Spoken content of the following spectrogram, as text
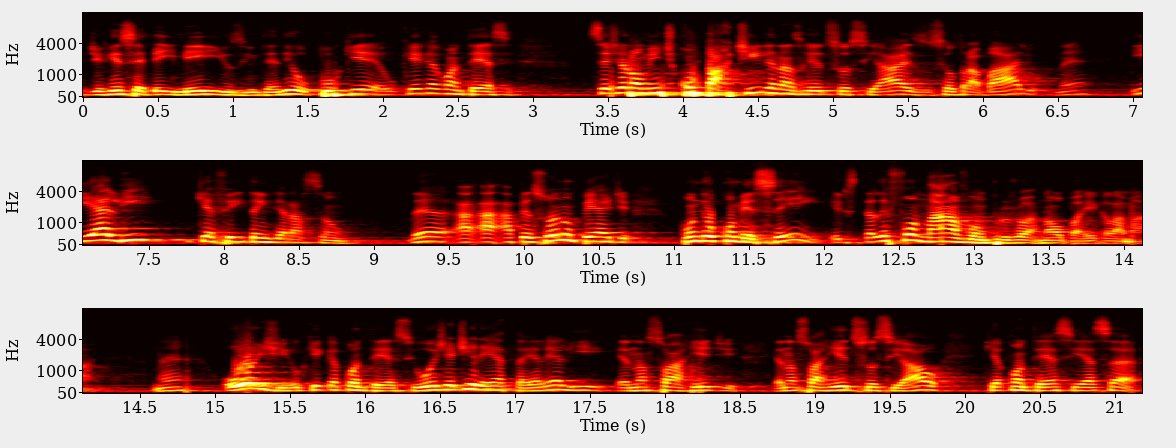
de receber e-mails, entendeu? Porque o que, que acontece? Você geralmente compartilha nas redes sociais o seu trabalho, né? e é ali que é feita a interação. Né? A, a pessoa não perde. Quando eu comecei, eles telefonavam para o jornal para reclamar. Né? Hoje, o que, que acontece? Hoje é direta, ela é ali, é na sua rede, é na sua rede social que acontece essa,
